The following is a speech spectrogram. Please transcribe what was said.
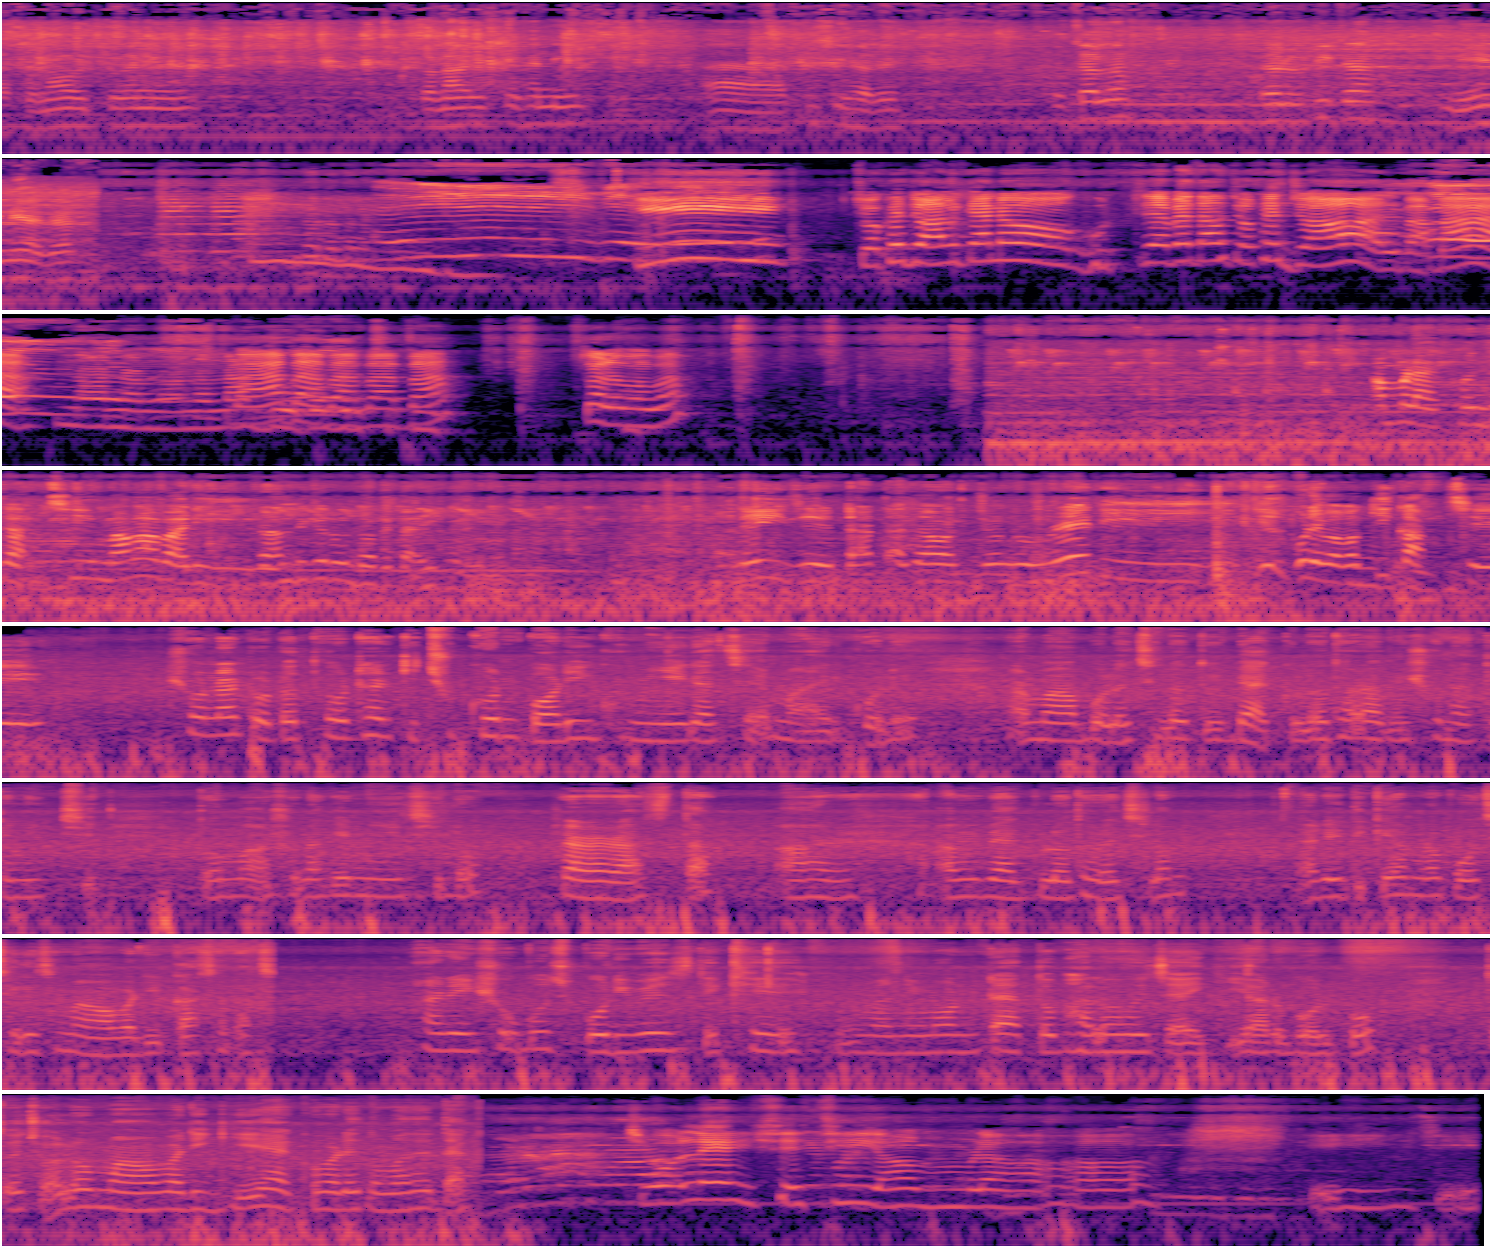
আর সোনাও একটুখানি সোনাও একটুখানি খুশি হবে। তো চলো রুটিটা নিয়ে নেওয়া যাক। চোখে জল কেন? ঘুরতে যাবে তাও চোখে জল বাবা। না না না না না বাবা বাবা বাবা চলো বাবা। আমরা এখন যাচ্ছি মামা বাড়ি। ডান দিকের ধরে তাই বলি এই যে টাটা যাওয়ার জন্য রেডি ওরে বাবা কি কাঁপছে সোনা টোটোতে ওঠার কিছুক্ষণ পরেই ঘুমিয়ে গেছে মায়ের কোলে। আর মা বলেছিল তুই ব্যাগগুলো ধর আমি সোনাকে নিচ্ছি। তো মা সোনাকে নিয়েছিল সারা রাস্তা। আর আমি ব্যাগগুলো ধরেছিলাম। আর এদিকে আমরা পৌঁছে গেছি মামা বাড়ির কাছাকাছি। আর এই সবুজ পরিবেশ দেখে মানে মনটা এত ভালো হয়ে যায় কি আর বলব? তো চলো মামা বাড়ি গিয়ে একবারে তোমাদের দেখা। চলে এসেছি আমরা। এই যে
